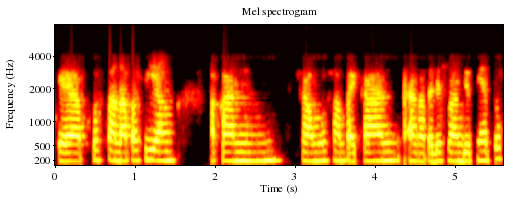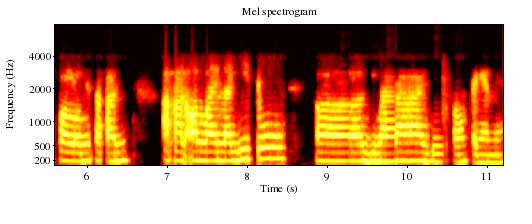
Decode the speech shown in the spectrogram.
Kayak pesan apa sih yang akan kamu sampaikan LKTD selanjutnya tuh kalau misalkan akan online lagi tuh uh, gimana gitu kamu pengennya?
